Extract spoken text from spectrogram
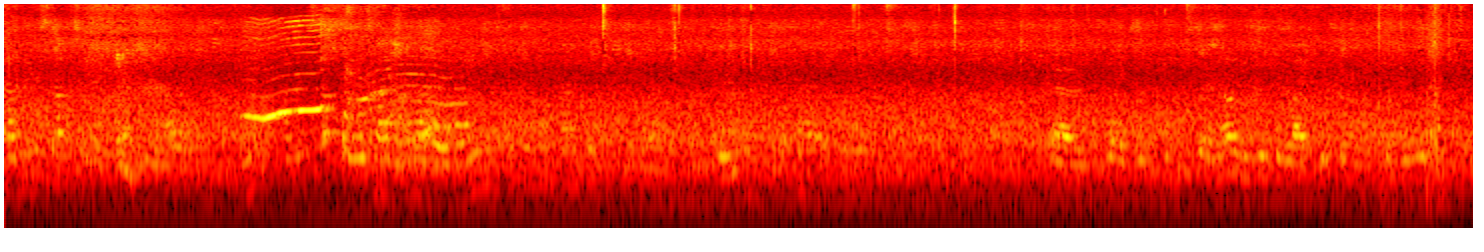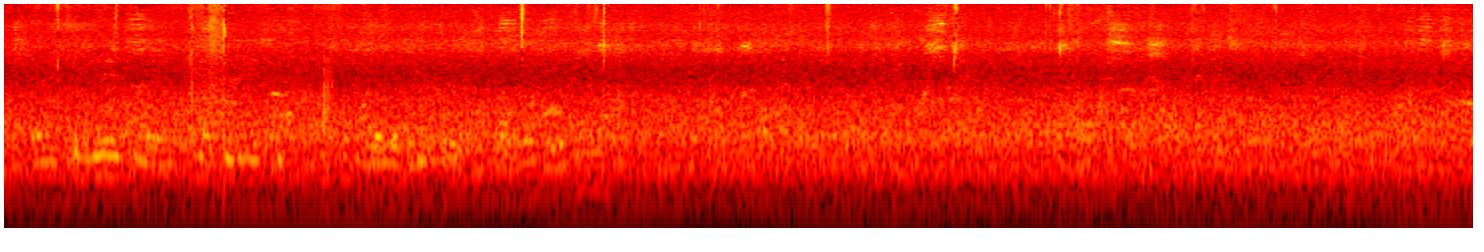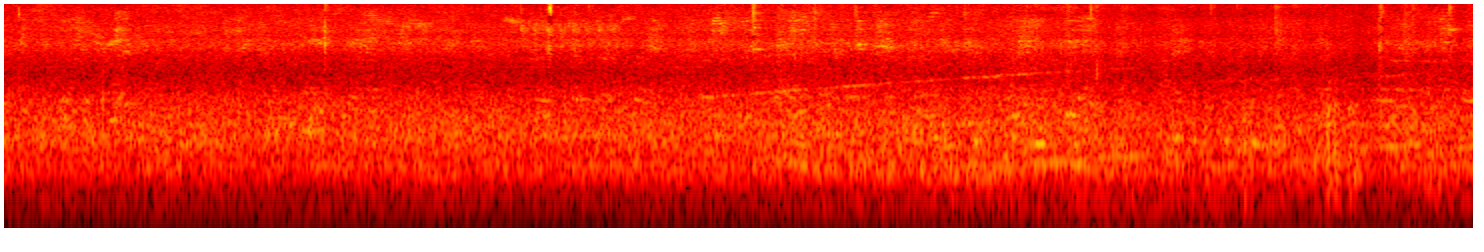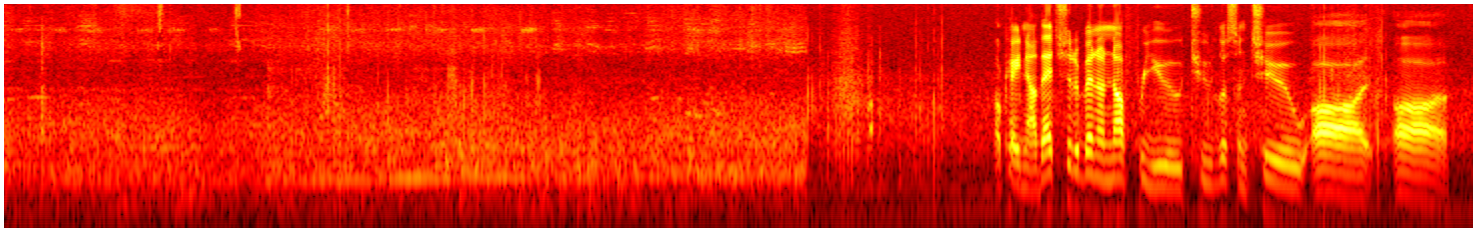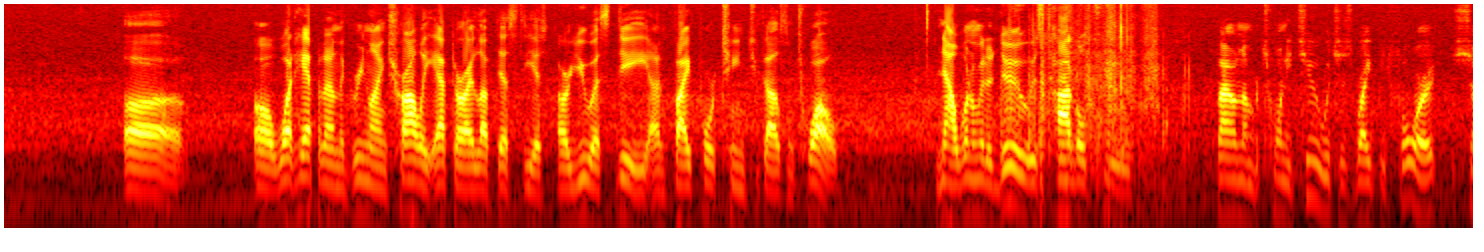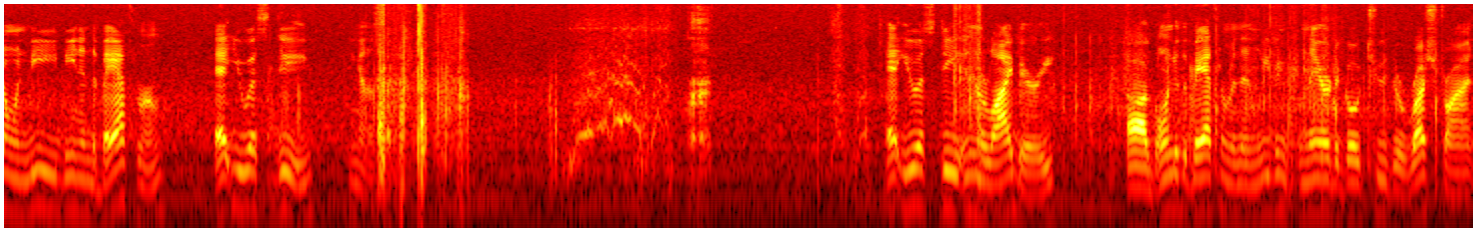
How many stops do you take? How many stops do you Uh, like the these right now, we go for like 15 minutes, and 10 minutes, and like 30 minutes to Okay, now that should have been enough for you to listen to uh, uh, uh, uh, what happened on the Green Line trolley after I left SDS or USD on 5/14/2012. Now, what I'm going to do is toggle to file number 22, which is right before it, showing me being in the bathroom at USD. Hang on a second. At USD in their library, uh, going to the bathroom and then leaving from there to go to the restaurant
